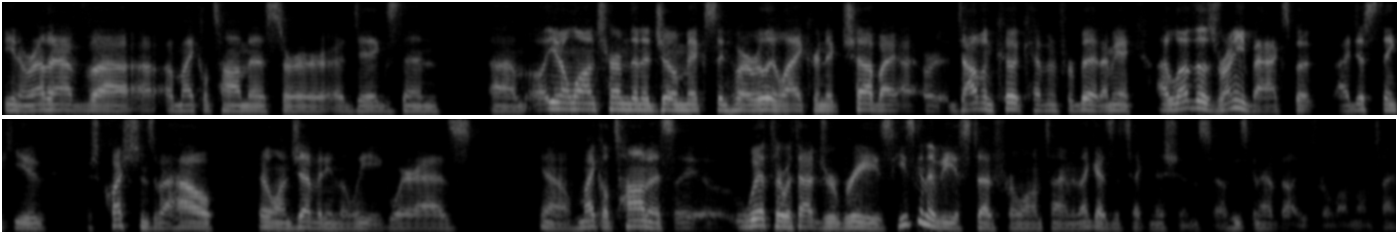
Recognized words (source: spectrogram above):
you know, rather have uh, a Michael Thomas or a Diggs than – um, you know, long term than a Joe Mixon, who I really like, or Nick Chubb, I, or Dalvin Cook, heaven forbid. I mean, I love those running backs, but I just think you there's questions about how their longevity in the league. Whereas, you know, Michael Thomas, uh, with or without Drew Brees, he's going to be a stud for a long time, and that guy's a technician, so he's going to have value for a long, long time.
